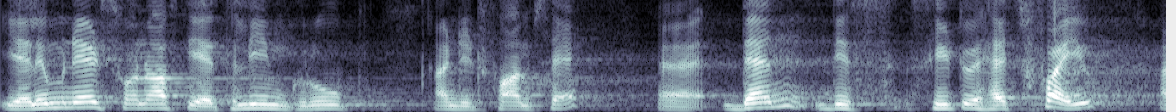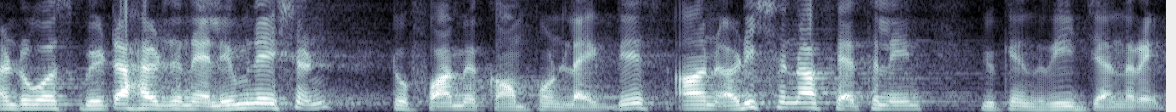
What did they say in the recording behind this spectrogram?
eliminates one of the ethylene group and it forms a uh, then this C2H5 undergoes beta hydrogen elimination to form a compound like this. On addition of ethylene you can regenerate.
